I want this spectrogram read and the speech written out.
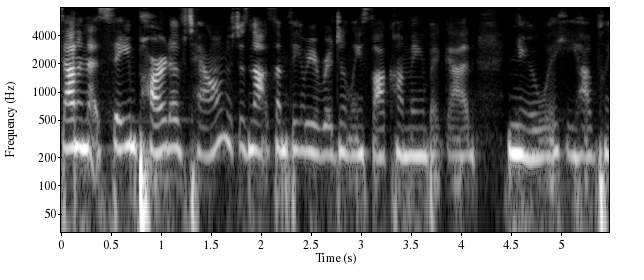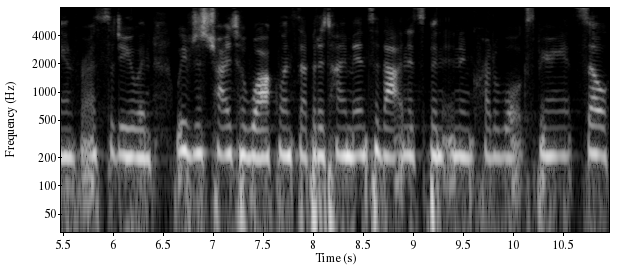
down in that same part of town, which is not something we originally saw coming, but God knew what He had planned for us to do. And we've just tried to walk one step at a time into that, and it's been an incredible experience. So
